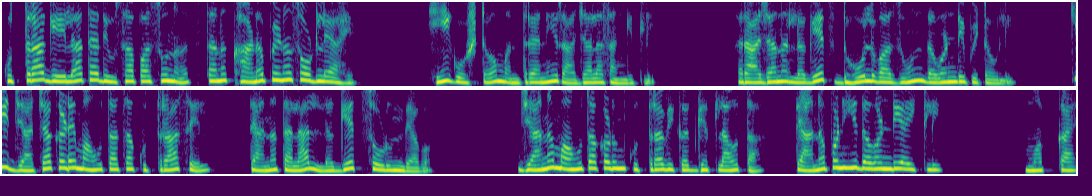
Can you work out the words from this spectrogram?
कुत्रा गेला त्या दिवसापासूनच त्यानं खाणं पिणं सोडले आहे. ही गोष्ट मंत्र्यांनी राजाला सांगितली. राजानं लगेच ढोल वाजवून दवंडी पिटवली की ज्याच्याकडे माहुताचा कुत्रा असेल त्यानं त्याला लगेच सोडून द्यावं. ज्यानं माहुताकडून कुत्रा विकत घेतला होता त्यानं पण ही दवंडी ऐकली. मग काय?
